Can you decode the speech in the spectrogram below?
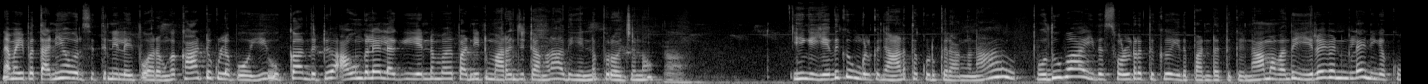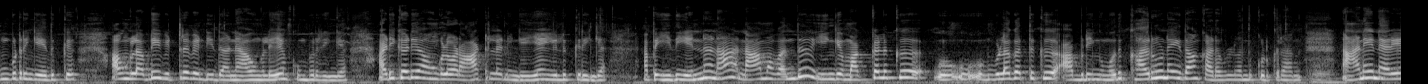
நம்ம இப்போ தனியாக ஒரு சித்துநிலை போகிறவங்க காட்டுக்குள்ளே போய் உட்காந்துட்டு அவங்களே லகி என்ன மாதிரி பண்ணிட்டு மறைஞ்சிட்டாங்கன்னா அது என்ன பிரயோஜனம்? இங்கே எதுக்கு உங்களுக்கு ஞானத்தை கொடுக்குறாங்கன்னா பொதுவாக இதை சொல்கிறதுக்கு இது பண்ணுறதுக்கு நாம் வந்து இறைவன்களே நீங்கள் கும்பிடுறீங்க எதுக்கு? அவங்கள அப்படியே விட்டுற வேண்டியது தானே அவங்கள ஏன் கும்பிடுறீங்க? அடிக்கடி அவங்களோட ஆற்றலை நீங்கள் ஏன் இழுக்கிறீங்க? அப்போ இது என்னன்னா நாம் வந்து இங்கே மக்களுக்கு உலகத்துக்கு அப்படிங்கும்போது கருணை தான் கடவுள் வந்து கொடுக்குறாங்க. நானே நிறைய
